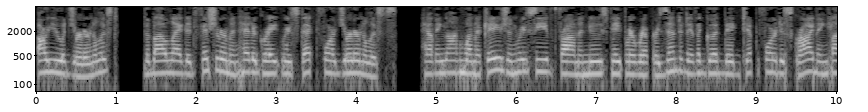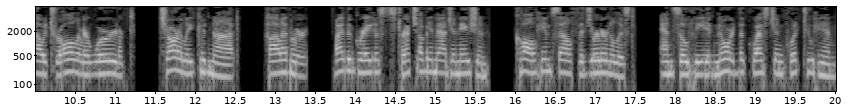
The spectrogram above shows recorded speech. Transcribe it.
Are you a journalist? The bow-legged fisherman had a great respect for journalists having on one occasion received from a newspaper representative a good big tip for describing how a trawler worked. Charlie could not, however, by the greatest stretch of imagination, call himself a journalist, and so he ignored the question put to him.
